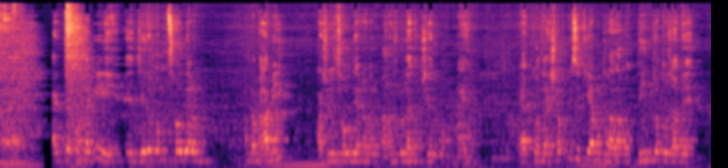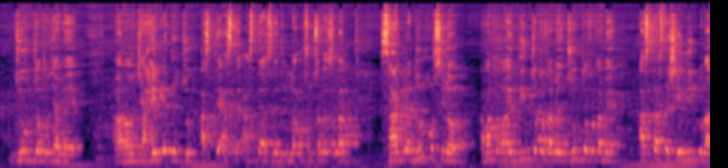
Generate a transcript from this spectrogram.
হ্যাঁ, একটা কথা কি যেরকম সৌদি আরব আমরা ভাবি আসলে সৌদি আরবের মানুষগুলো এখন সেরকম নাই। এক কথায় সব কিছু কিয়ামতের আলামত দিন যত যাবে যুগ যত যাবে আরও জাহিলিয়াতের যুগ আস্তে আস্তে আস্তে আস্তে যেগুলা রসুল সাল্লাহ সাল্লাম সাহাবিরা দূর করছিল। আমার মনে হয় দিন যত যাবে যুগ যত যাবে আস্তে আস্তে সেই দিনগুলা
